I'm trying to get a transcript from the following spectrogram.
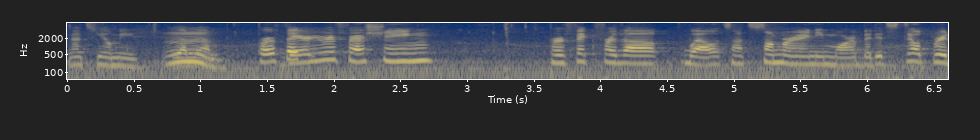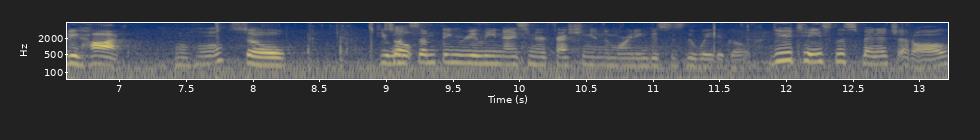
That's yummy. Yum yum. Perfect. Mm. Very refreshing. Perfect for the, well, it's not summer anymore, but it's still pretty hot. So if you So- want something really nice and refreshing in the morning, this is the way to go. Do you taste the spinach at all?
